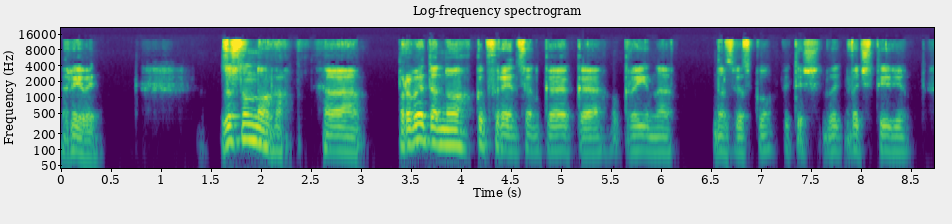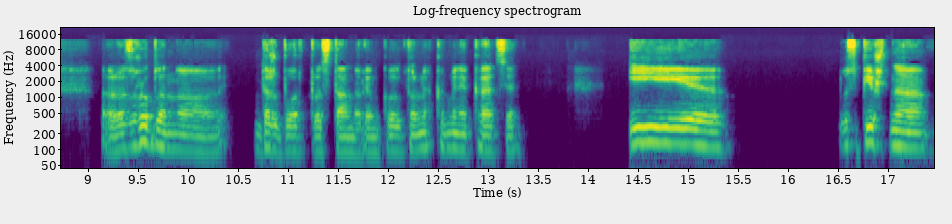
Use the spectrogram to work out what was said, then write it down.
гривень. З основного е, проведено конференцію НКК Україна на зв'язку 2024, розроблено дашборд про стан ринку електронних комунікацій і успішно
